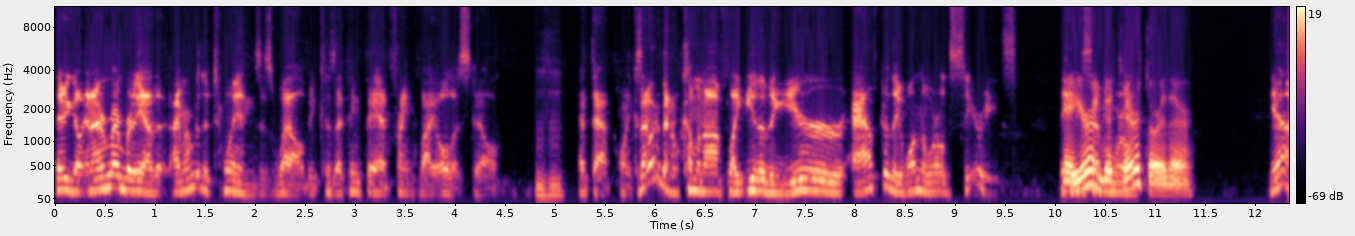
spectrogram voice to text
There you go. And I remember, yeah, the, I remember the Twins as well because I think they had Frank Viola still Mm-hmm. at that point. Because I would have been coming off like either the year after they won the World Series. The Yeah, you're in good World- territory there. Yeah,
